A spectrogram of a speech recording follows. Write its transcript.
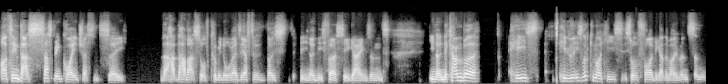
I think that's that's been quite interesting to see that how, that's sort of coming already after those you know these first two games, and you know Nakamba, he's he, he's looking like he's sort of thriving at the moment, and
